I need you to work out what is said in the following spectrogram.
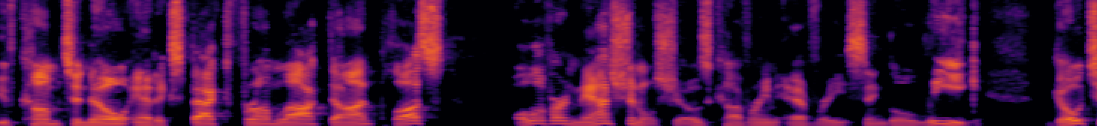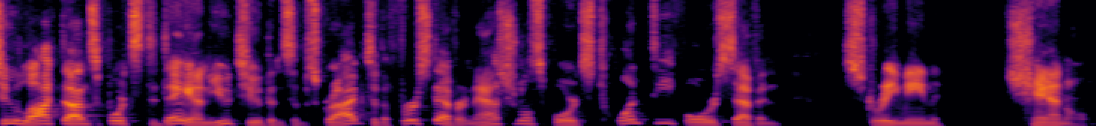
you've come to know and expect from Locked On, plus all of our national shows covering every single league. Go to Locked On Sports today on YouTube and subscribe to the first ever national sports 24 7 streaming channel.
